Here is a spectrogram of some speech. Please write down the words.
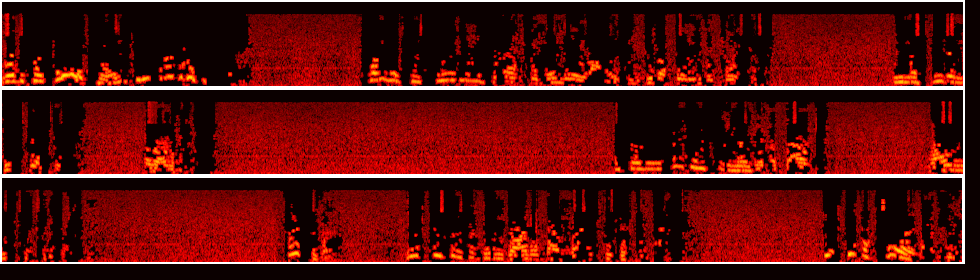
well, because they are born to be perfect. Some have consumed them without for them their lives and give up their evil choices. We must do them this justice around So the decision to make about why we should. First of all, these decisions are being guided by what is predicted. These people care about this.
